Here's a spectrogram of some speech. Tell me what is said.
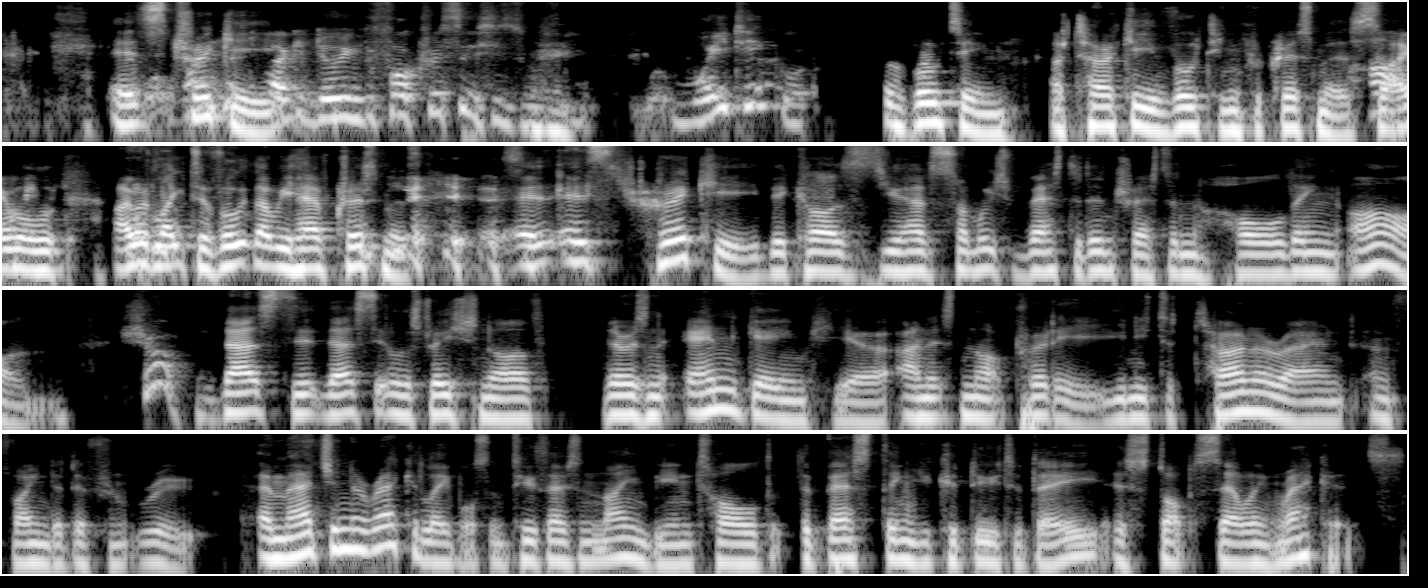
it's what tricky. Like doing before Christmas is waiting. Or? Voting a turkey voting for Christmas. So oh, I will. I would like to vote that we have Christmas. yes, it. It's tricky because you have so much vested interest in holding on. Sure. That's the that's the illustration of there is an end game here and it's not pretty. You need to turn around and find a different route. imagine the record labels in 2009 being told the best thing you could do today is stop selling records.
